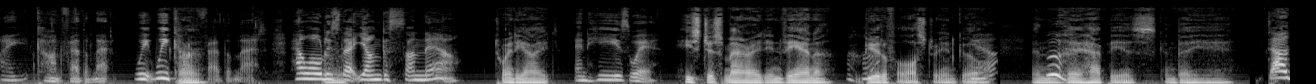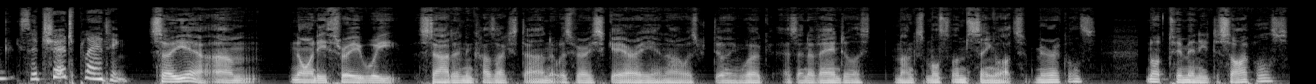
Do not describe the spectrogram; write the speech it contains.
I can't fathom that. We, we can't No. fathom that. How old is that youngest son now? 28. And he is where? He's just married in Vienna, a uh-huh. beautiful Austrian girl. Yeah. And Whew. they're happy as can be, yeah. Doug, so church planting. So, yeah, um, 93, we started in Kazakhstan. It was very scary, and I was doing work as an evangelist amongst Muslims, seeing lots of miracles. Not too many disciples.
